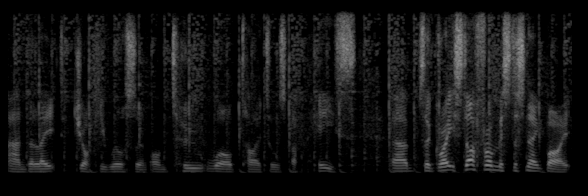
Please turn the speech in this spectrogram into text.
and the late Jocky Wilson on two world titles apiece. Um, so great stuff from Mr. Snakebite.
